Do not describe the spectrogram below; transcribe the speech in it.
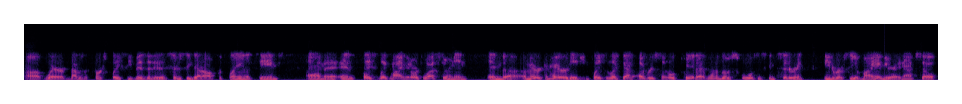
uh, where that was the first place he visited as soon as he got off the plane, it seems, um, and, and places like Miami Northwestern and and uh, American Heritage and places like that. Every single kid at one of those schools is considering the University of Miami right now. So.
